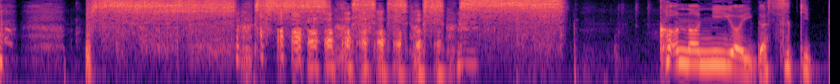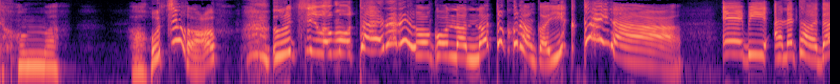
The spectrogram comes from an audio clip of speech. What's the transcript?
う。プシッこの匂いが好きってほんま。アホちゃう？うちはもう耐えられへんわ、こんなん納得なんかいくかいな !AB、あなたはどっ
